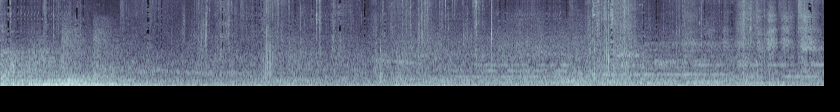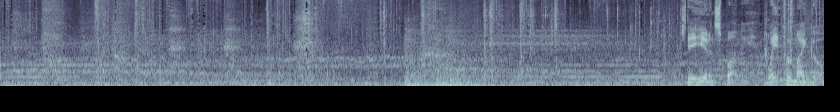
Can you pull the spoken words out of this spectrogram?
Go. Stay here and spot me. Wait for my go.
